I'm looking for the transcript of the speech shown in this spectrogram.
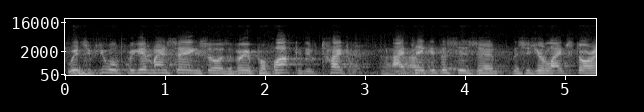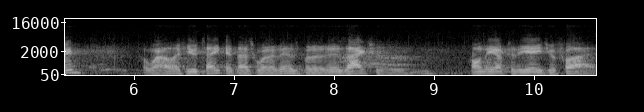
Which, if you will forgive my saying so, is a very provocative title. I take it this is uh, this is your life story. Well, if you take it, that's what it is, but it is actually only up to the age of five.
